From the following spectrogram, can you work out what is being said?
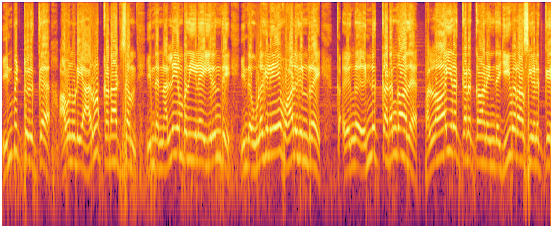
இன்பிட்டிருக்க அவனுடைய அருள் கடாட்சம் இந்த நல்லையம்பதியிலே இருந்து இந்த உலகிலே வாழுகின்ற க- எங்க எண்ணுக்கு இல்லாத பல்லாயிரக்கணக்கான இந்த ஜீவராசிகளுக்கு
